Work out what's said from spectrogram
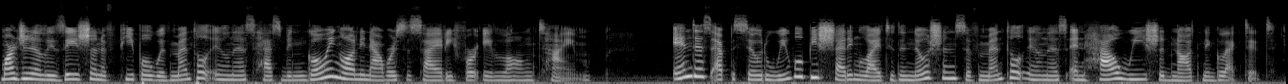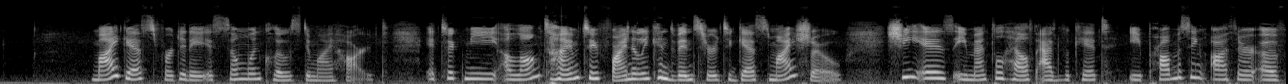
Marginalization of people with mental illness has been going on in our society for a long time. In this episode, we will be shedding light to the notions of mental illness and how we should not neglect it. My guest for today is someone close to my heart. It took me a long time to finally convince her to guest my show. She is a mental health advocate, a promising author of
